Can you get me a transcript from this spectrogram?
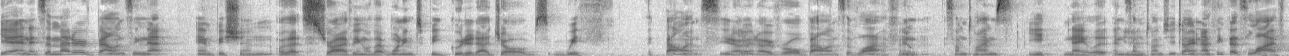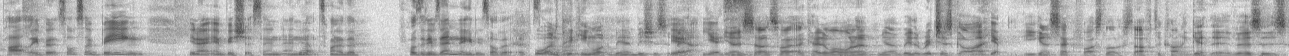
Yeah, and it's a matter of balancing that ambition or that striving or that wanting to be good at our jobs with like balance, you know, Yep. an overall balance of life. And Yep. sometimes you nail it and Yeah. sometimes you don't. And I think that's life partly, but it's also being, you know, ambitious and, and Yep. that's one of the positives and negatives of it. Well, and time. picking what to be ambitious about. Yeah, yes. You know, so it's like, okay, do I want to, you know, be the richest guy? Yep. You're going to sacrifice a lot of stuff to kind of get there. Versus,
